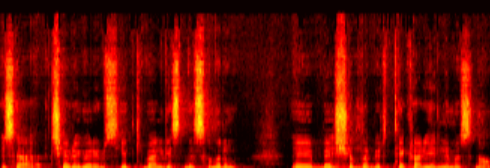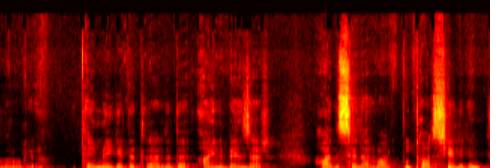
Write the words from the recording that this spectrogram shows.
Mesela çevre görevlisi yetki belgesinde sanırım 5 e, yılda bir tekrar yenileme sınavları oluyor. TMG'delerde de aynı benzer hadiseler var. Bu tarz şeylerin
